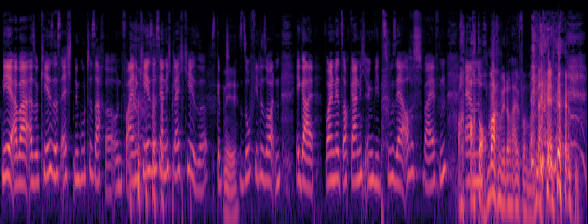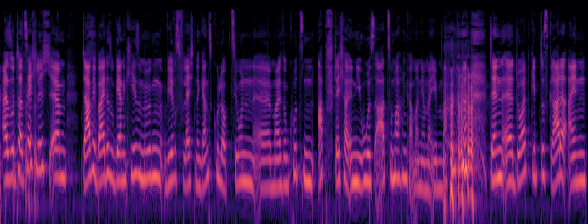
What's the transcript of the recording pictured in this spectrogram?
Nee, aber also Käse ist echt eine gute Sache. Und vor allen Dingen Käse ist ja nicht gleich Käse. Es gibt Nee. so viele Sorten. Egal, wollen wir jetzt auch gar nicht irgendwie zu sehr ausschweifen. Ach, Ähm, ach doch, machen wir doch einfach mal. Nein. Also tatsächlich, ähm, da wir beide so gerne Käse mögen, wäre es vielleicht eine ganz coole Option, äh, mal so einen kurzen Abstecher in die USA zu machen. Kann man ja mal eben machen. Denn äh, dort gibt es gerade einen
